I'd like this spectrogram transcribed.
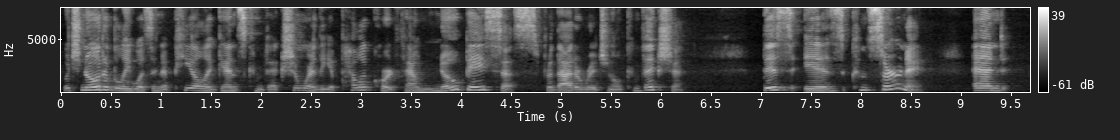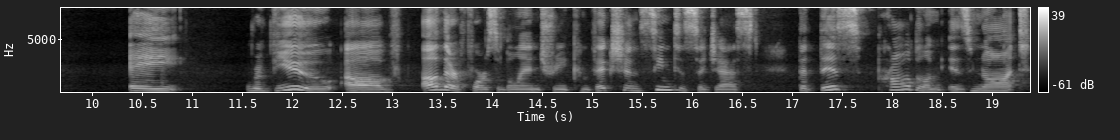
which notably was an appeal against conviction where the appellate court found no basis for that original conviction. This is concerning, and a review of other forcible entry convictions seem to suggest that this problem is not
